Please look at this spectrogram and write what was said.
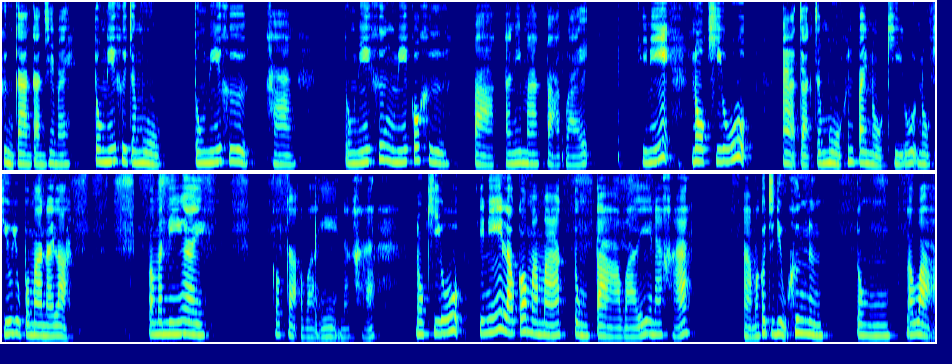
กึ่งกลางกันใช่ไหม ตรงนี้คือจมูก ตรงนี้คือคาง ตรงนี้ครึ่งนี้ก็คือปาก อันนี้มาร์กปากไว้ ทีนี้โหนกคิ้ว อ่าจากจมูกขึ้นไปโหนกคิ้ว โหนกคิ้วอยู่ประมาณไหนล่ะ ประมาณนี้ไง ก็กะไว้นะคะ โหนกคิ้ว ทีนี้เราก็มามาร์กตรงตาไว้นะคะ อ่ามันก็จะอยู่ครึ่งหนึ่งตรงระหว่าง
